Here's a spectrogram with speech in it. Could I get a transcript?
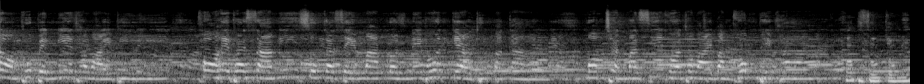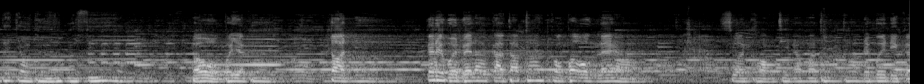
น้องผู้เป็นเมียถวายพีขอให้พระสามีสุขเกษมมากล้นในพ้นแก้วทุกประการหมอมฉันมาซี่ขอถวายบังคมเพคะความสุขจงมีแต่เจ้าเธอมาสิพระองค์พระยาค่ะตอนนี้ก็ได้เบิดเวลาการทับท่านของพระองค์แล้ว ส่วนของที่นำมาทุ่มท่านในมือนี้ก็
